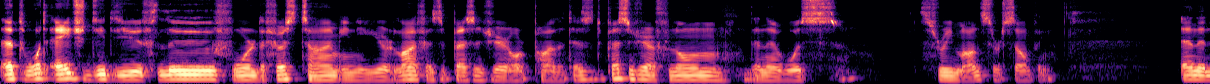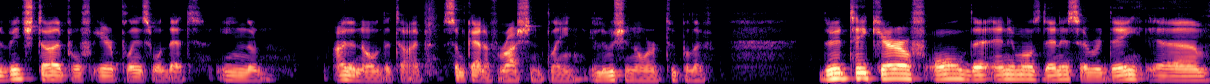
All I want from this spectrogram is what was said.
At what age did you flew for the first time in your life as a passenger or pilot? As the passenger, I flown then I was three months or something. And in which type of airplanes was that? In I don't know the type, some kind of Russian plane, Ilyushin or Tupolev. Do you take care of all the animals, Dennis, every day? Um,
